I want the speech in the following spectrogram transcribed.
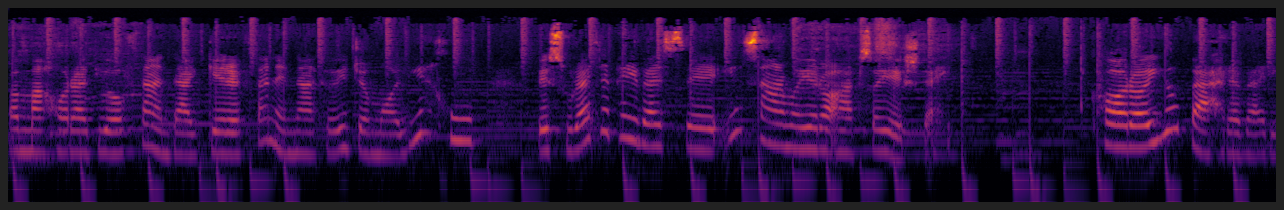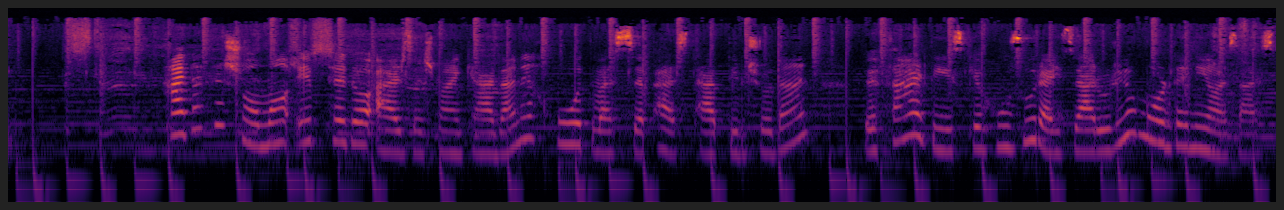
و مهارت یافتن در گرفتن نتایج مالی خوب به صورت پیوسته این سرمایه را افزایش دهید. کارایی و بهرهوری هدف شما ابتدا ارزشمند کردن خود و سپس تبدیل شدن به فردی است که حضورش ضروری و مورد نیاز است.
